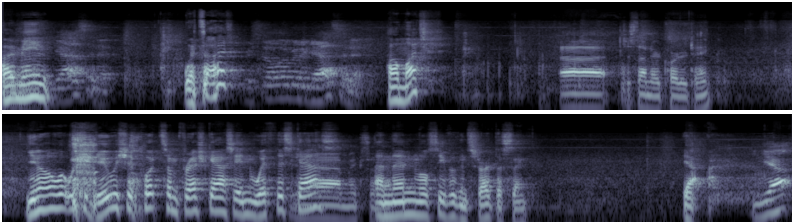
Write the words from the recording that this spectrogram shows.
I mean, gas in it. what's that? There's still a little bit of gas in it. How much? Uh, just under a quarter tank. You know what we should do? We should put some fresh gas in with this gas, Yeah, mix it and up. then we'll see if we can start this thing. Yeah. Yeah.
